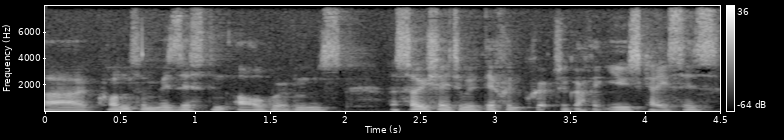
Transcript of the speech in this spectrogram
uh, quantum resistant algorithms associated with different cryptographic use cases.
